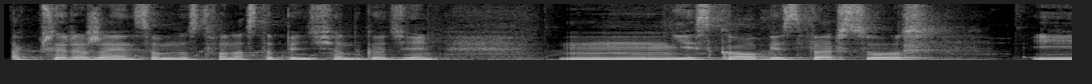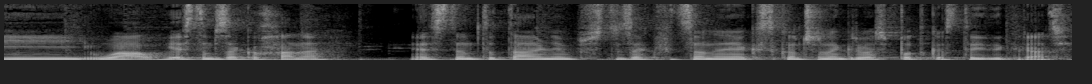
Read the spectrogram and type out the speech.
tak przerażająco mnóstwo na 150 godzin. Mm, jest koop, jest versus i wow, jestem zakochany. Jestem totalnie po prostu zachwycony, jak skończę nagrywać podcast i grać.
